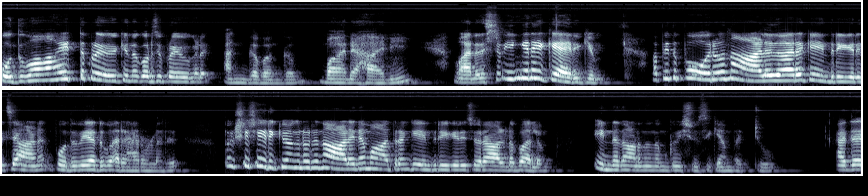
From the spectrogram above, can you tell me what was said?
പൊതുവായിട്ട് പ്രയോഗിക്കുന്ന കുറച്ച് പ്രയോഗങ്ങൾ അംഗഭംഗം മാനഹാനി മാനനഷ്ടം ഇങ്ങനെയൊക്കെ ആയിരിക്കും. അപ്പോൾ ഇതിപ്പോൾ ഓരോ നാളുകാരെ കേന്ദ്രീകരിച്ചാണ് പൊതുവേ അത് വരാറുള്ളത്. പക്ഷെ ശരിക്കും അങ്ങനെ ഒരു നാളിനെ മാത്രം കേന്ദ്രീകരിച്ച് ഒരാളുടെ ഫലം ഇന്നതാണെന്ന് നമുക്ക് വിശ്വസിക്കാൻ പറ്റുമോ? അത്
